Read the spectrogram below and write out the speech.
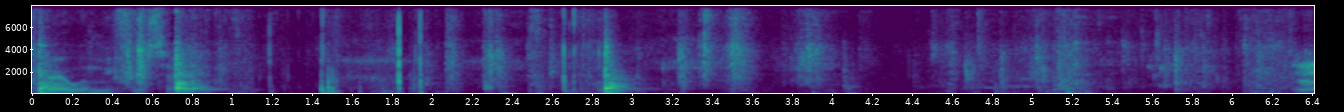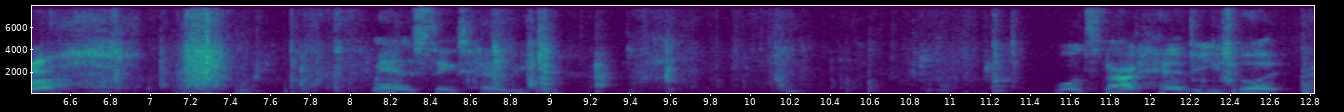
bear with me for a second. Man, this thing's heavy. Well, it's not heavy, but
